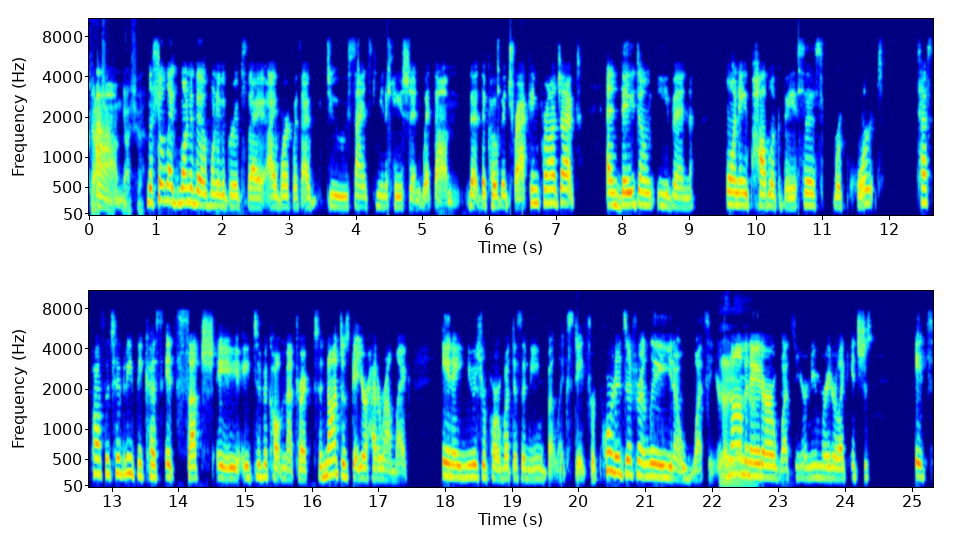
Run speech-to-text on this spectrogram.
Gotcha. Um, gotcha. But So, like one of the one of the groups that I, I work with, I do science communication with um the the COVID tracking project, and they don't even on a public basis report test positivity because it's such a, a difficult metric to not just get your head around like in a news report what does it mean but like states reported differently you know what's in your Yeah, yeah, yeah. denominator what's in your numerator like it's just it's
